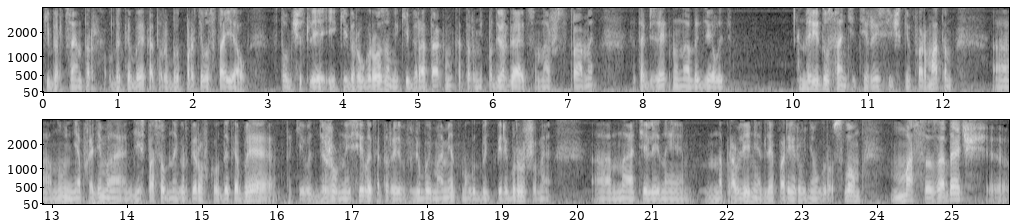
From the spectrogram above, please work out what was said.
киберцентр ОДКБ, который бы противостоял в том числе и киберугрозам, и кибератакам, которыми подвергаются наши страны. Это обязательно надо делать. Наряду с антитеррористическим форматом а, ну, необходима дееспособная группировка УДКБ, такие вот дежурные силы, которые в любой момент могут быть переброшены а, на те или иные направления для парирования угроз. Словом, масса задач. Э,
